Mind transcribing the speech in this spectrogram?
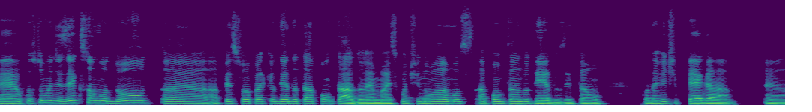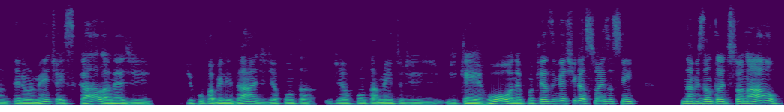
É, eu costumo dizer que só mudou uh, a pessoa para que o dedo está apontado, né? Mas continuamos apontando dedos. Então, quando a gente pega é, anteriormente a escala, né, de, de culpabilidade, de, aponta, de apontamento de, de quem errou, né? Porque as investigações, assim, na visão tradicional,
